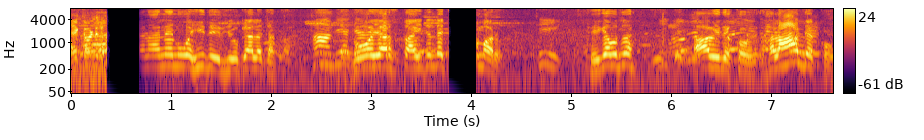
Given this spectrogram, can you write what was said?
ਇੱਕ ਮਿੰਟ। ਇਹਨਾਂ ਨੂੰ ਉਹੀ ਦੇ ਦਿਓ ਕਿਆ ਲੈ ਚੱਕ ਹਾਂ 2027 ਚ ਮਾਰੋ। ਠੀਕ। ਠੀਕ ਹੈ ਪੁੱਤ? ਆ ਵੀ ਦੇਖੋ ਹਾਲਾਤ ਦੇਖੋ।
